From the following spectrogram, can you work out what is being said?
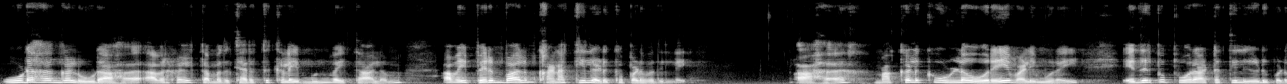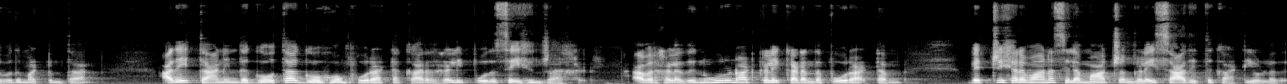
ஊடகங்கள் ஊடாக அவர்கள் தமது கருத்துக்களை முன்வைத்தாலும் அவை பெரும்பாலும் கணக்கில் எடுக்கப்படுவதில்லை. ஆக மக்களுக்கு உள்ள ஒரே வழிமுறை எதிர்ப்பு போராட்டத்தில் ஈடுபடுவது மட்டும்தான். அதைத்தான் இந்த கோதா கோஹோம் போராட்டக்காரர்கள் இப்போது செய்கின்றார்கள். அவர்களது நூறு நாட்களை கடந்த போராட்டம் வெற்றிகரமான சில மாற்றங்களை சாதித்து காட்டியுள்ளது.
